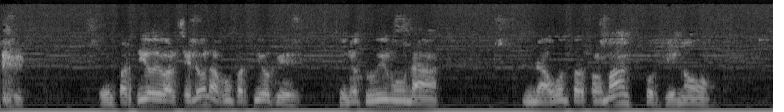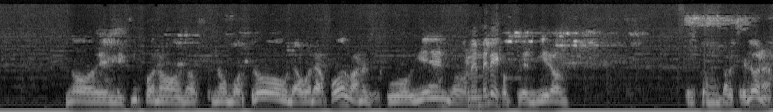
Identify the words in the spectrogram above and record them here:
el partido de Barcelona fue un partido que, que no tuvimos una, una buena performance porque no, no el equipo no, no, mostró una buena forma, no se jugó bien, no sorprendieron eh, con Barcelona.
